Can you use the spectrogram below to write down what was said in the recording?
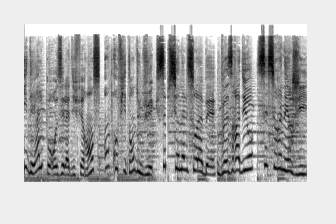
idéal pour oser la différence en profitant d'une vue exceptionnelle sur la baie. Buzz Radio, c'est sur énergie.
